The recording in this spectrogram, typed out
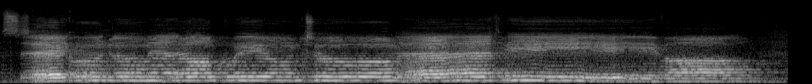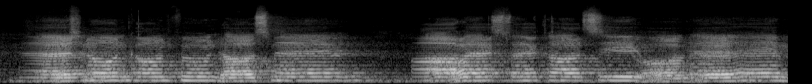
secundum requium tuum et viva, et non confundas me ab expectationem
